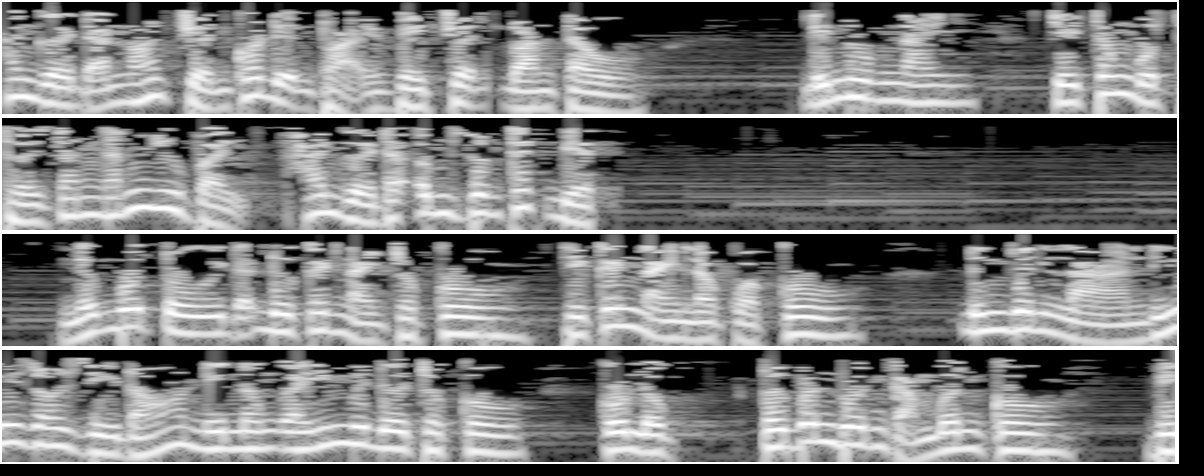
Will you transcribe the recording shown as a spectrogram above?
Hai người đã nói chuyện qua điện thoại về chuyện đoàn tàu. Đến hôm nay, Chỉ trong một thời gian ngắn như vậy, Hai người đã âm dương cách biệt. Nếu bố tôi đã đưa cái này cho cô, Thì cái này là của cô. Đương nhiên là lý do gì đó nên ông ấy mới đưa cho cô. Cô Lục, tôi vẫn luôn cảm ơn cô, Vì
